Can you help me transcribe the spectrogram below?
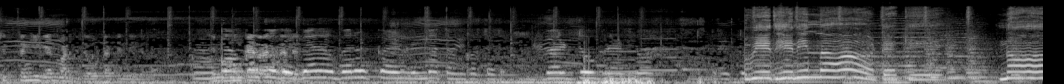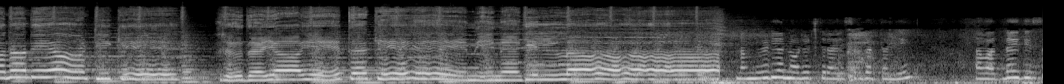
ಚಿಕ್ಕ ತಂಗಿಗೆ ಏನ್ ಮಾಡ್ತಿದ್ದೆ ಊಟ ತಿಂಡಿಗೆಲ್ಲ? ಆ, ನಿನ್ನ ಆಟಕ್ಕೆ ನಾನದೆ ಬೇರೆ ಬೇರೆ ಬ್ರೆಡ್ಡು ವಿಧಿ ಆಟಿಕೆ ಹೃದಯ ಏತಕೆ ನಿನಗಿಲ್ಲ. ನಮ್ಮ ವಿಡಿಯೋ ನೋಡಿರ್ತೀರ ಹೆಸರುಘಟ್ಟಲ್ಲಿ ನಾವು ಹದಿನೈದು ದಿವಸ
